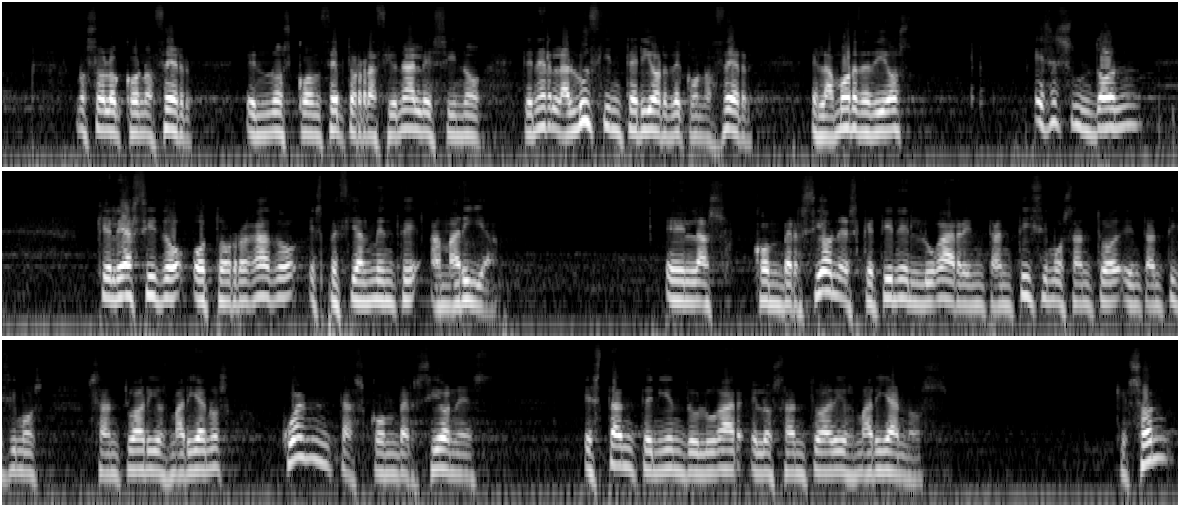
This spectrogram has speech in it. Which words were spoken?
no solo conocer en unos conceptos racionales, sino tener la luz interior de conocer el amor de Dios, ese es un don que le ha sido otorgado especialmente a María. En las conversiones que tienen lugar en tantísimos, en tantísimos santuarios marianos, ¿cuántas conversiones están teniendo lugar en los santuarios marianos? Que son,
